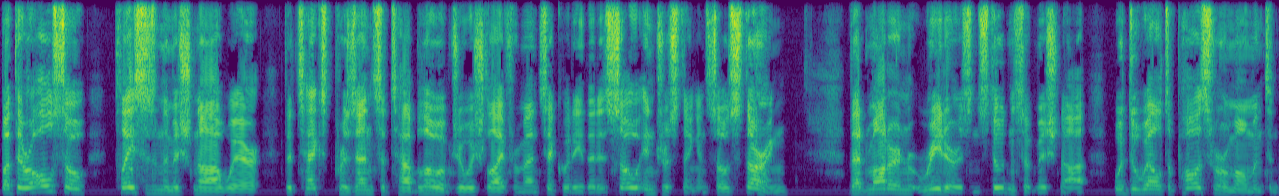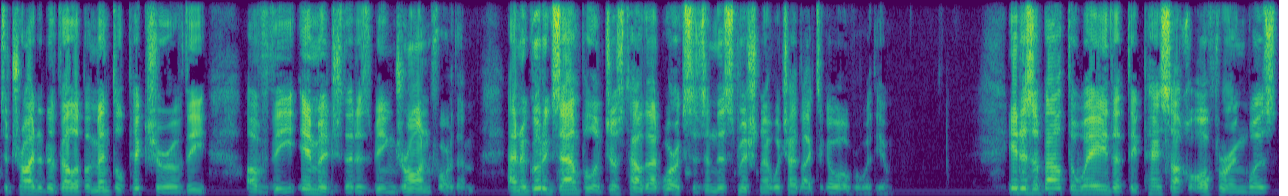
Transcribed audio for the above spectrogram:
But there are also places in the Mishnah where the text presents a tableau of Jewish life from antiquity that is so interesting and so stirring that modern readers and students of Mishnah would do well to pause for a moment and to try to develop a mental picture of the of the image that is being drawn for them. And a good example of just how that works is in this Mishnah, which I'd like to go over with you. It is about the way that the Pesach offering was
